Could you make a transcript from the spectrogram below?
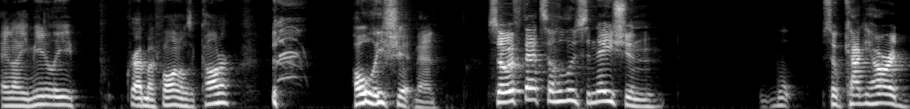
and I immediately grabbed my phone. I was like, Connor, holy shit, man. So if that's a hallucination, so Kakihara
